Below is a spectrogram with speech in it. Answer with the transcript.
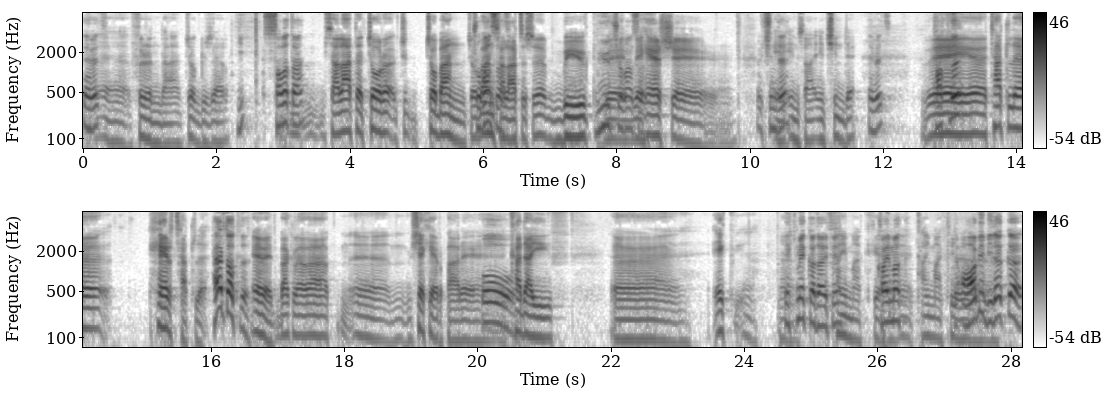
Evet. e, fırında, çok güzel. Salata. Salata, çora, ç- çoban, çoban, Çoban salatası. salatası büyük, Büyük ve, çoban ve salatası. her şey içinde. e, insan içinde. Evet. Ve Tatlı? e, tatlı, her tatlı. Her tatlı. Evet, baklava, e, şekerpare, Oo. kadayıf, e, ek, e, Ekmek kadayıfı. kaymak, e, Kaymak. kaymaklı. Abi bir dakika.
